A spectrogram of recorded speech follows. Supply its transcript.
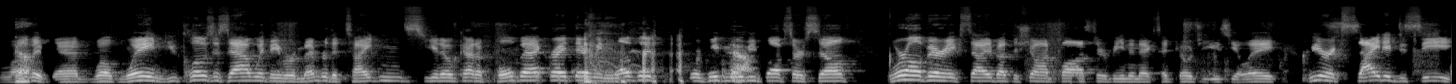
Love it, man. Well, Wayne, you close us out with a remember the Titans, you know, kind of pullback right there. We love it. We're big Yeah. movie buffs ourselves. We're all very excited about Deshaun Foster being the next head coach at UCLA. We are excited to see,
